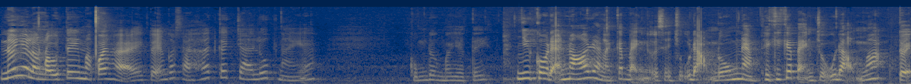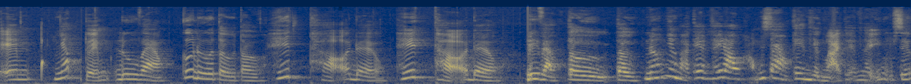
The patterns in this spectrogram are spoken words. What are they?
Nếu như lần đầu tiên mà quan hệ tụi em có xài hết cái chai lúc này á, cũng đừng bao giờ tiếc. Như cô đã nói rằng là các bạn nữ sẽ chủ động, đúng không nào? Thì khi các bạn chủ động á, tụi em nhấp tụi em đưa vào, cứ đưa từ từ, hít thở đều, hít thở đều đi vào từ từ. Nếu như mà các em thấy đau, không sao, các em dừng lại thì em nghỉ một xíu.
